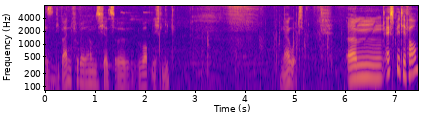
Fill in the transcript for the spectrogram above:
Also die beiden Vögel haben sich jetzt äh, überhaupt nicht lieb. Na gut. Ähm, XPTV,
